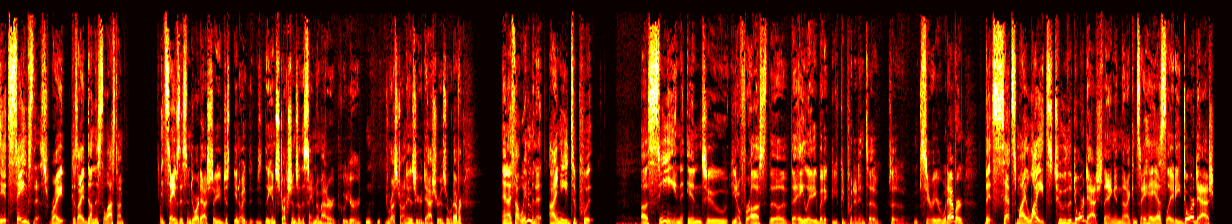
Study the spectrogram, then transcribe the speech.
it saves this right because I had done this the last time. It saves this in DoorDash, so you just you know the instructions are the same no matter who your, restaurant is or your dasher is or whatever. And I thought, wait a minute, I need to put a scene into you know for us the the A lady, but it, you could put it into to Siri or whatever that sets my lights to the DoorDash thing. And then I can say, Hey, S lady, DoorDash.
